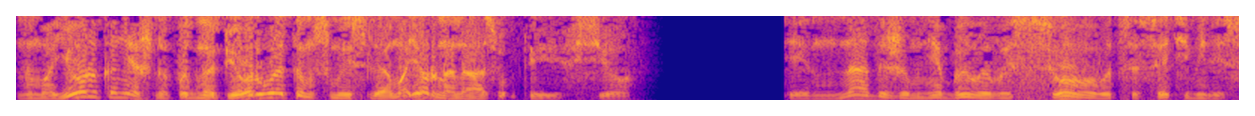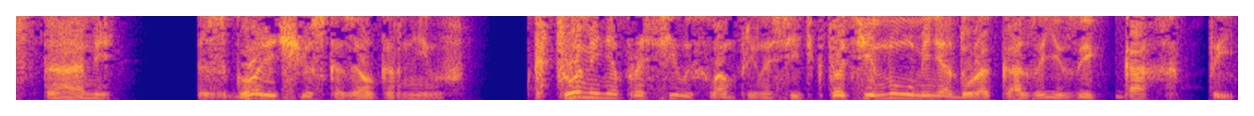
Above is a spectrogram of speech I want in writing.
на майора, конечно, поднапер в этом смысле, а майор на нас, вот и все. И надо же мне было высовываться с этими листами, — с горечью сказал Корнилов. «Кто Кто меня просил их вам приносить? Кто тянул меня, дурака, за язык? Ах ты!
